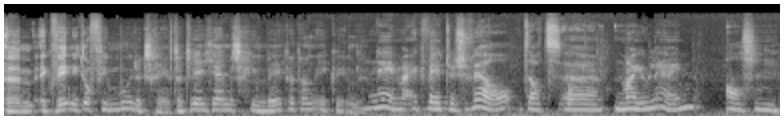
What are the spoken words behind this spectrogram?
ehm, ik weet niet of hij moeilijk schreef. Dat weet jij misschien beter dan ik. Nee, maar ik weet dus wel dat eh Marjolein al zijn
